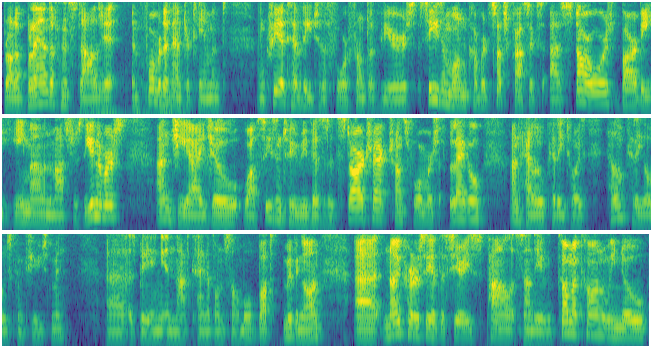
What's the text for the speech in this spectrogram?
brought a blend of nostalgia, informative entertainment, and creativity to the forefront of viewers. Season one covered such classics as Star Wars, Barbie, He-Man and the Masters of the Universe, and G.I. Joe, while season two revisited Star Trek, Transformers, Lego, and Hello Kitty toys. Hello Kitty always confused me uh, as being in that kind of ensemble. But moving on, uh, now courtesy of the series panel at San Diego Comic Con, we know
